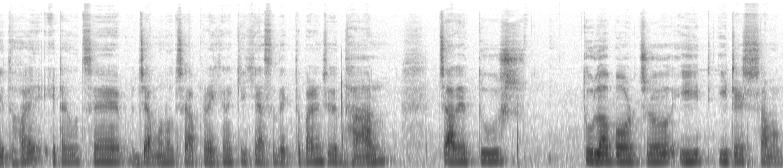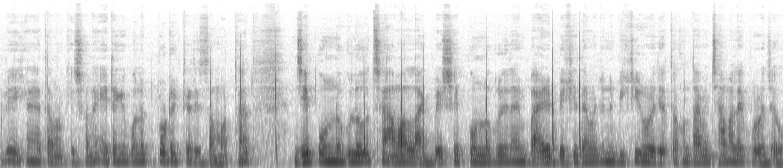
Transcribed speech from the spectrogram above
দিতে হয়। এটা হচ্ছে, যেমন হচ্ছে আপনার এখানে কী কী আছে দেখতে পারেন? সেটা ধান, চালের তুষ তুলা বর্জ্য, ইট, ইটের সামগ্রী, এখানে তেমন কিছু নেই। এটাকে বলে প্রোটেক্টারিজম অর্থাৎ যে পণ্যগুলো হচ্ছে আমার লাগবে, সেই পণ্যগুলো আমি বাইরে বেশি দামের জন্য বিক্রি করে যাই তখন তো আমি ঝামেলায় পড়ে যাব।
